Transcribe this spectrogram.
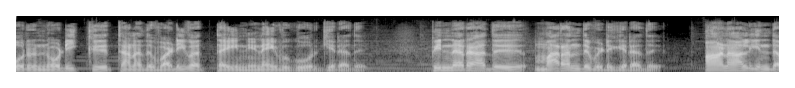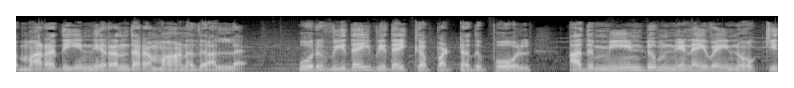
ஒரு நொடிக்கு தனது வடிவத்தை நினைவுகூர்கிறது பின்னர் அது மறந்து விடுகிறது. ஆனால் இந்த மறதி நிரந்தரமானது அல்ல. ஒரு விதை விதைக்கப்பட்டது போல் அது மீண்டும் நினைவை நோக்கி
